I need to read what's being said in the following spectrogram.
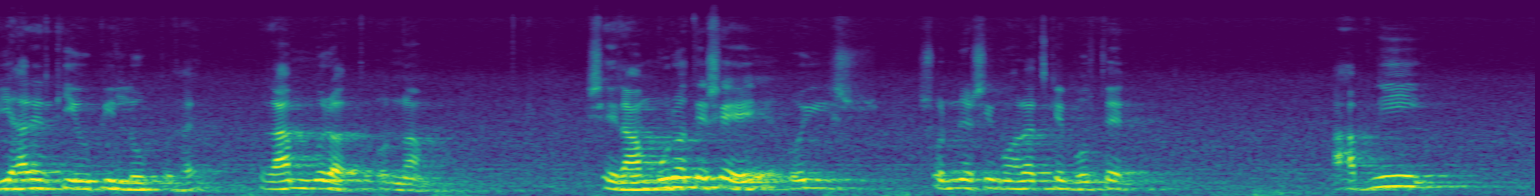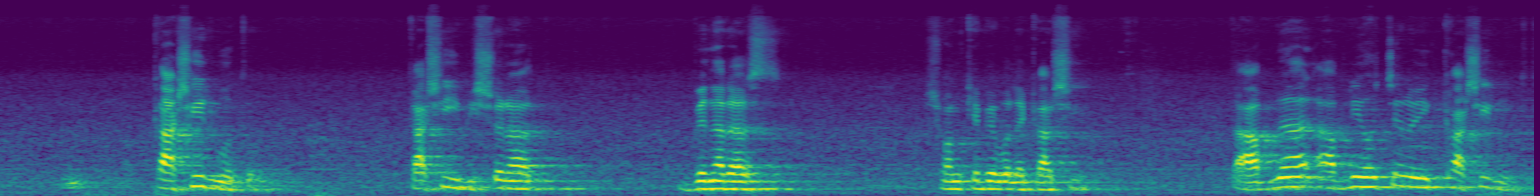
বিহারের কি ইউপির লোক বোধহয়? রামমুরত ওর নাম। সেই রামমুরত এসে ওই সন্ন্যাসী মহারাজকে বলতেন, আপনি কাশীর মতো, কাশী বিশ্বনাথ বেনারস সংক্ষেপে বলে কাশী, তা আপনার, আপনি হচ্ছেন ওই কাশীর মতো।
